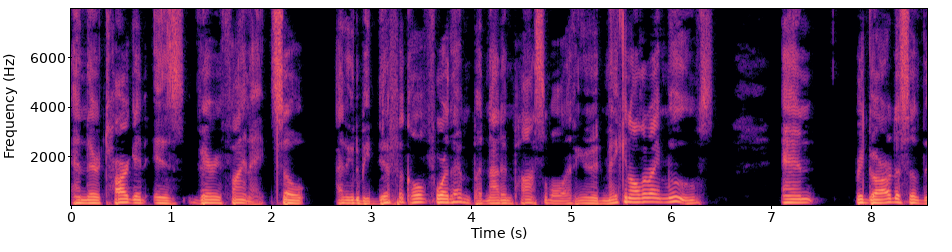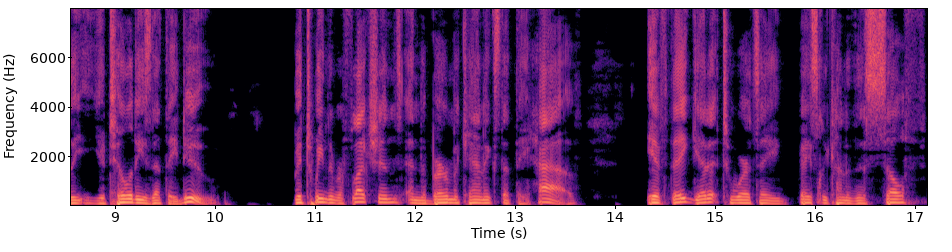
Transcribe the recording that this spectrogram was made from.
and their target is very finite. So I think it'll be difficult for them, but not impossible. I think they're making all the right moves. And regardless of the utilities that they do, between the reflections and the burn mechanics that they have, if they get it to where it's a basically kind of this self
